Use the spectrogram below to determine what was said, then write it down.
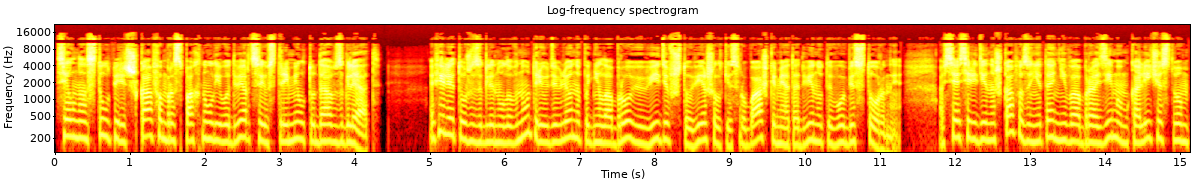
сел на стул перед шкафом, распахнул его дверцы и устремил туда взгляд. Офелия тоже заглянула внутрь и удивленно подняла брови, увидев, что вешалки с рубашками отодвинуты в обе стороны, а вся середина шкафа занята невообразимым количеством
